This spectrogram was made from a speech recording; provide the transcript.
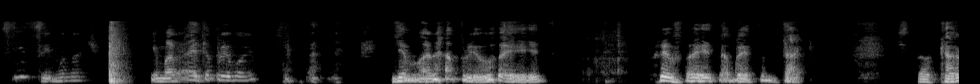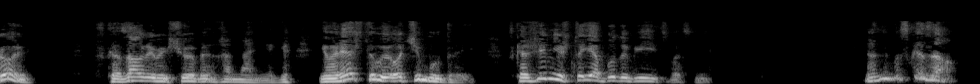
снится ему ночью. И Мара это приводит. Гемора приводит, приводит об этом так, что король сказал Ревещу бен Ханане, говорят, что вы очень мудрые. Скажи мне, что я буду видеть во сне. И он ему сказал,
